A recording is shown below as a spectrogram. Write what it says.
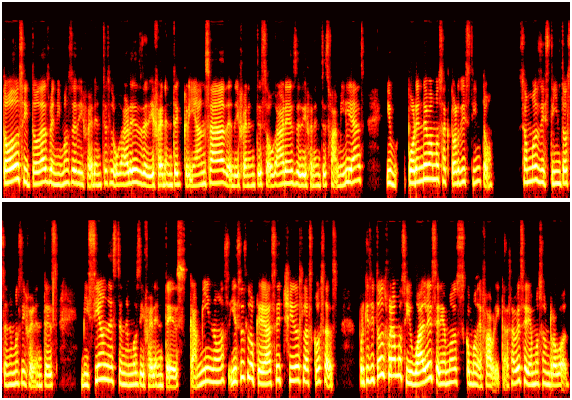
todos y todas venimos de diferentes lugares, de diferente crianza, de diferentes hogares, de diferentes familias, y por ende vamos a actuar distinto. Somos distintos, tenemos diferentes visiones, tenemos diferentes caminos, y eso es lo que hace chidos las cosas, porque si todos fuéramos iguales, seríamos como de fábrica, ¿sabes? Seríamos un robot.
